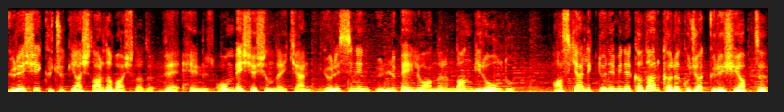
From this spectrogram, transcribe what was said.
güreşe küçük yaşlarda başladı ve henüz 15 yaşındayken yöresinin ünlü pehlivanlarından biri oldu. Askerlik dönemine kadar kara kucak güreşi yaptı.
